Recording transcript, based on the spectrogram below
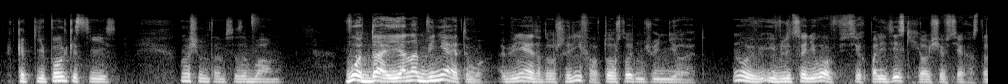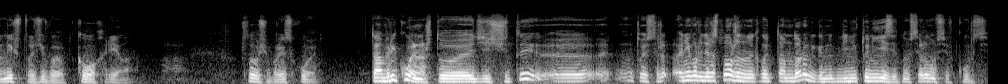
какие тонкости есть. Ну, в общем, там все забавно. Вот, да, и она обвиняет его, обвиняет этого шерифа в том, что он ничего не делает. Ну, и в лице него всех полицейских и вообще всех остальных, что типа, какого хрена? Что вообще происходит? Там прикольно, что эти щиты, э, ну, то есть они вроде расположены на какой-то там дороге, где никто не ездит, но все равно все в курсе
